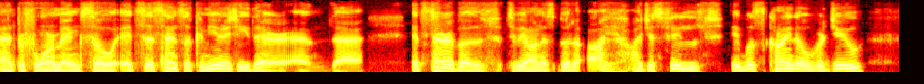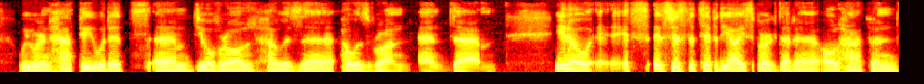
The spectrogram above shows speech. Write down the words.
and performing. So it's a sense of community there, and uh, it's terrible to be honest. But I I just feel it was kind of overdue. We weren't happy with it, um, the overall how was uh, how was run, and um, you know, it's it's just the tip of the iceberg that uh, all happened.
